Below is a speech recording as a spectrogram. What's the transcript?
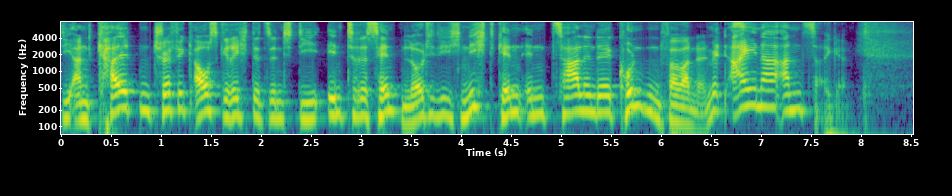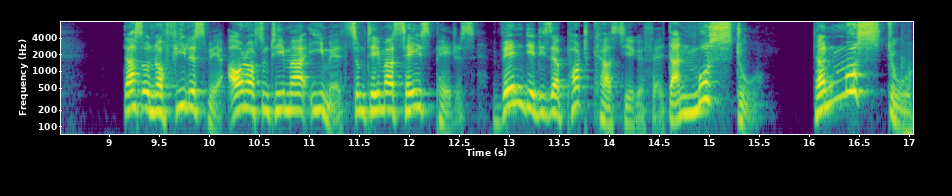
die an kalten Traffic ausgerichtet sind, die Interessenten, Leute, die dich nicht kennen, in zahlende Kunden verwandeln. Mit einer Anzeige. Das und noch vieles mehr. Auch noch zum Thema E-Mails, zum Thema Sales Pages. Wenn dir dieser Podcast hier gefällt, dann musst du, dann musst du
